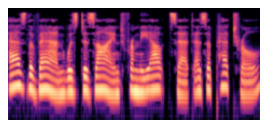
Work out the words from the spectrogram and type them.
As the van was designed from the outset as a petrol,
